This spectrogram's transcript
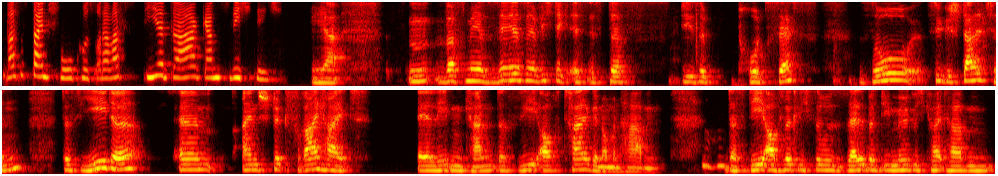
was ist dein Fokus oder was ist dir da ganz wichtig? Ja, was mir sehr, sehr wichtig ist, ist, dass dieser Prozess so zu gestalten, dass jeder ähm, ein Stück Freiheit erleben kann, dass sie auch teilgenommen haben. Mhm. Dass die auch wirklich so selber die Möglichkeit haben,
